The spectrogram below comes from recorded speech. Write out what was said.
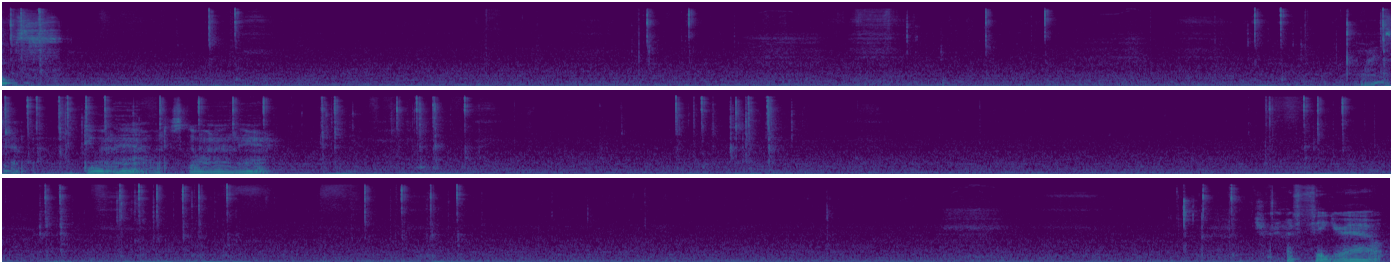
Oops. Why is it doing that? What is going on there? Trying to figure out.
